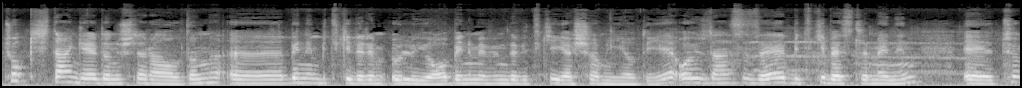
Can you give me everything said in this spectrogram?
Çok kişiden geri dönüşler aldım. Ee, benim bitkilerim ölüyor, benim evimde bitki yaşamıyor diye. O yüzden size bitki beslemenin e, tüm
